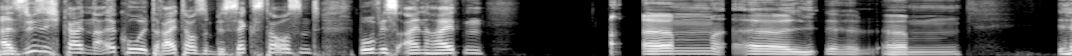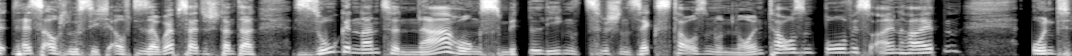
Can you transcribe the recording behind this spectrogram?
Also Süßigkeiten, Alkohol 3000 bis 6000 Bovis-Einheiten. Ähm, äh, äh, ähm, das ist auch lustig. Auf dieser Webseite stand da, sogenannte Nahrungsmittel liegen zwischen 6000 und 9000 Bovis-Einheiten. Und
